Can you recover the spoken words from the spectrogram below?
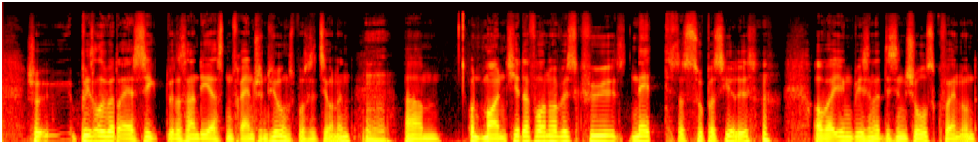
schon ein bisschen über 30, das sind die ersten freien schon Führungspositionen. Mhm. Ähm, und manche davon habe ich das Gefühl, nett, dass so passiert ist. Aber irgendwie ist ihnen das in den Schoß gefallen. Und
